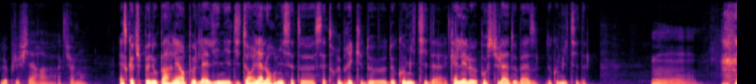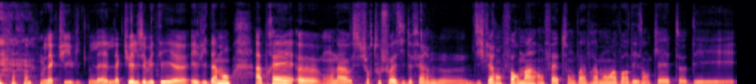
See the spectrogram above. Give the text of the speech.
le plus fier euh, actuellement. Est-ce que tu peux nous parler un peu de la ligne éditoriale, hormis cette, cette rubrique de, de Committed Quel est le postulat de base de Committed hmm. L'actu LGBT, évidemment. Après, on a surtout choisi de faire différents formats. En fait, on va vraiment avoir des enquêtes, des,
